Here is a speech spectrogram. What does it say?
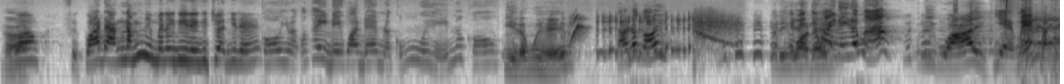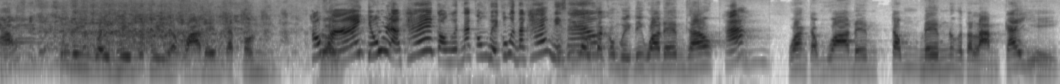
Đó. đúng không? Phải quá đáng lắm thì mới lại đi đến cái chuyện như thế. Cô nhưng mà con thấy đi qua đêm là cũng nguy hiểm á cô. Gì đâu nguy hiểm. Trời đất ơi. Tôi đi qua đêm. hay đi lắm hả? Tôi đi hoài. Về mét bà thảo tôi đi quay phim có khi là qua đêm cả tuần. Không Rồi. phải chú là khác. Còn người ta công việc của người ta khác thì đâu sao? người ta công việc đi qua đêm sao? Hả? Quan trọng qua đêm trong đêm đó người ta làm cái gì?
